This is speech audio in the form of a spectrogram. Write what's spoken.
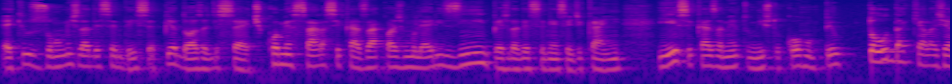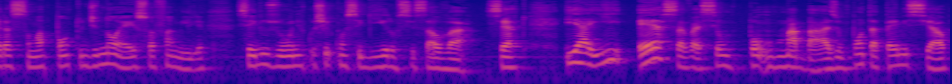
é que os homens da descendência piedosa de Sete começaram a se casar com as mulheres ímpias da descendência de Caim, e esse casamento misto corrompeu toda aquela geração a ponto de Noé e sua família serem os únicos que conseguiram se salvar, certo? E aí, essa vai ser um, uma base, um pontapé inicial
